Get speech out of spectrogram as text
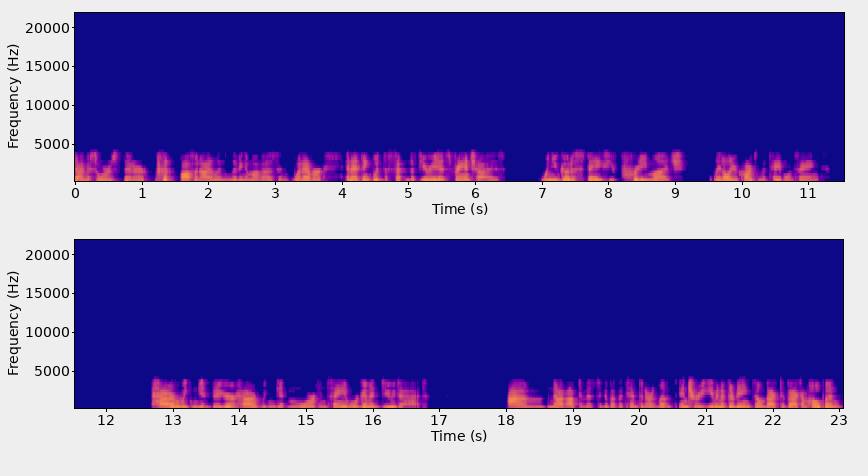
dinosaurs that are off an island living among us and whatever. And I think with the the Furious franchise, when you go to space, you've pretty much laid all your cards on the table and saying, however we can get bigger, however we can get more insane, we're going to do that. I'm not optimistic about the 10th and or 11th entry. Even if they're being filmed back to back, I'm hoping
